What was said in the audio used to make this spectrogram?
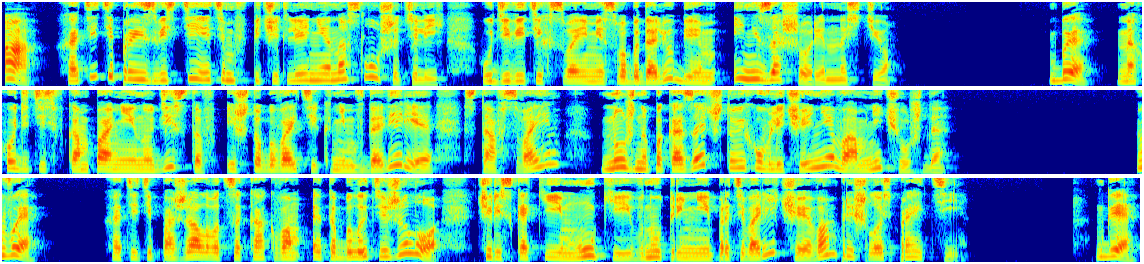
А. Хотите произвести этим впечатление на слушателей, удивить их своими свободолюбием и незашоренностью. Б. Находитесь в компании нудистов, и чтобы войти к ним в доверие, став своим, нужно показать, что их увлечение вам не чуждо. В. Хотите пожаловаться, как вам это было тяжело, через какие муки и внутренние противоречия вам пришлось пройти. Г.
